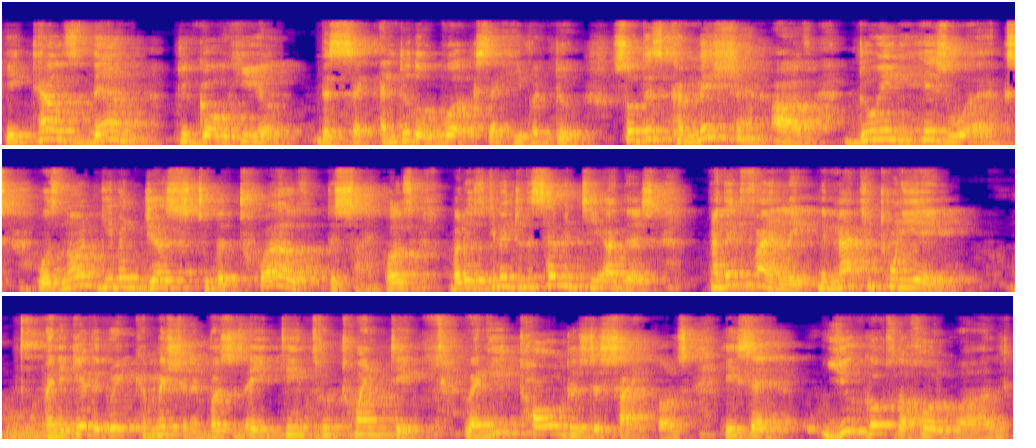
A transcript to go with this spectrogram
He tells them to go heal the sick and do the works that he would do. So this commission of doing his works was not given just to the 12 disciples, but was given to the 70 others. And then finally, in Matthew 28, when he gave the Great Commission in verses 18 through 20, when he told his disciples, he said, you go to the whole world,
